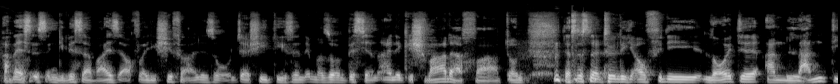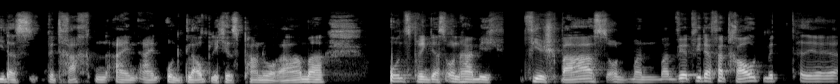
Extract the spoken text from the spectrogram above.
aber es ist in gewisser Weise auch, weil die Schiffe alle so unterschiedlich sind, immer so ein bisschen eine Geschwaderfahrt. Und das ist natürlich auch für die Leute an Land, die das betrachten, ein, ein unglaubliches Panorama uns bringt das unheimlich viel Spaß und man, man wird wieder vertraut mit äh,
